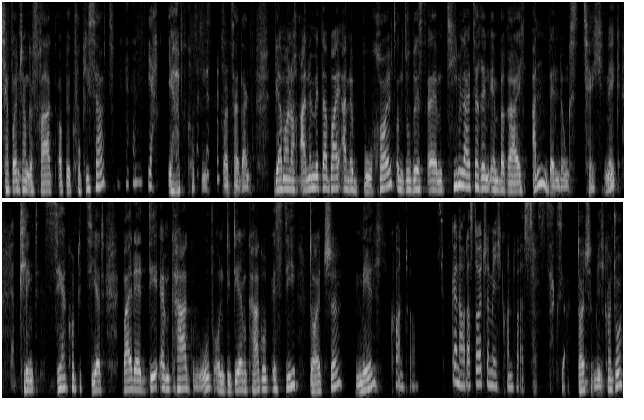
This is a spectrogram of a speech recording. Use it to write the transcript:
Ich habe vorhin schon gefragt, ob ihr Cookies habt. Ja. Ihr habt Cookies, Gott sei Dank. Wir haben auch noch Anne mit dabei, Anne Buchholz. Und du bist ähm, Teamleiterin im Bereich Anwendungstechnik. Genau. Klingt sehr kompliziert bei der DMK Group. Und die DMK Group ist die Deutsche Milchkonto. Genau, das deutsche Milchkonto ist das. Sag's ja, deutsche Milchkonto.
